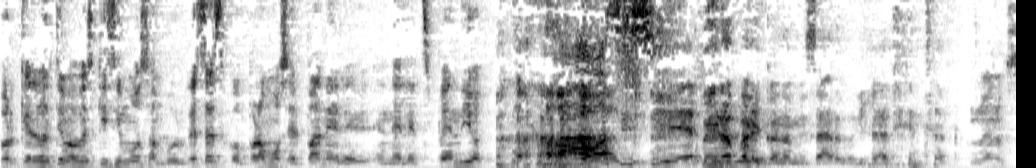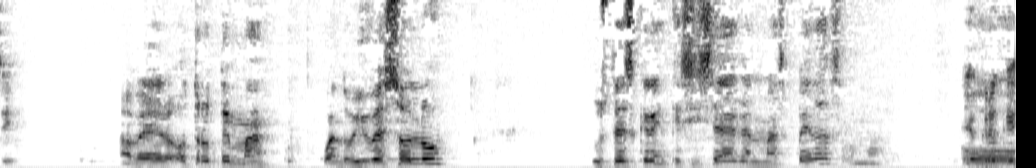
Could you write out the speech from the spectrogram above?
Porque la última vez que hicimos hamburguesas compramos el pan en el, en el expendio. Ah, sí, cierto. Pero para economizar, güey, la neta. bueno, sí. A ver, otro tema. Cuando vives solo, ¿ustedes creen que sí se hagan más pedas o no? Yo creo que-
